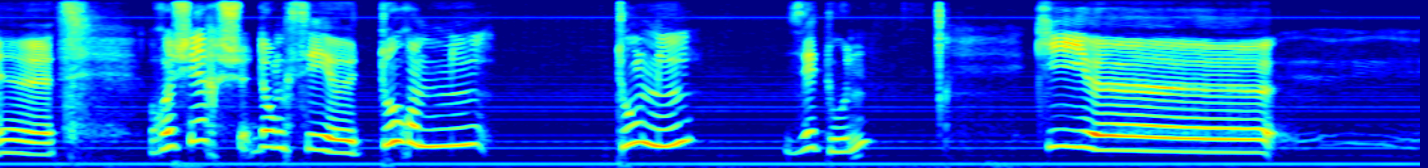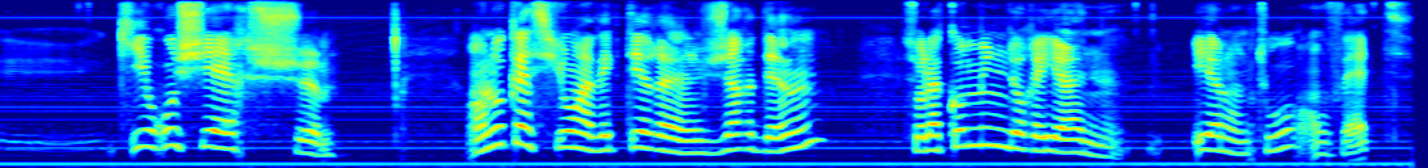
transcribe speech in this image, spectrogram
euh, recherche, donc c'est Tourmi, Tourmi Zetoun qui, qui recherche en location avec terrain, jardin sur la commune de Rayanne et alentour en fait.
